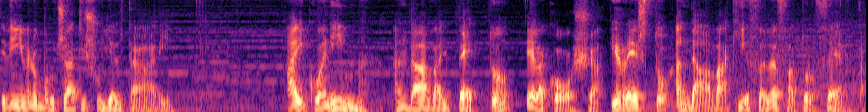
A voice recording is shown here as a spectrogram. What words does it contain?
venivano bruciate sugli altari, ai Koanim andava il petto e la coscia, il resto andava a chi aveva fatto l'offerta.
